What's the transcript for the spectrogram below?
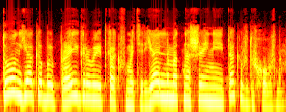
то он якобы проигрывает как в материальном отношении, так и в духовном.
